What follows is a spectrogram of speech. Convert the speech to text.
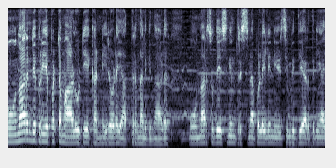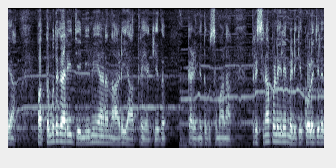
മൂന്നാറിന്റെ പ്രിയപ്പെട്ട മാളൂട്ടിയെ കണ്ണീരോടെ യാത്ര നൽകി നാട്. മൂന്നാർ സ്വദേശിനിയും തൃശ്ശിനാപ്പള്ളിയിലെ നഴ്സിംഗ് വിദ്യാർത്ഥിനിയായ പത്തൊമ്പതുകാരി ജമീമിയാണ് നാട് യാത്രയാക്കിയത്. കഴിഞ്ഞ ദിവസമാണ് തൃശ്ശിനാപ്പള്ളിയിലെ മെഡിക്കൽ കോളേജിലെ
